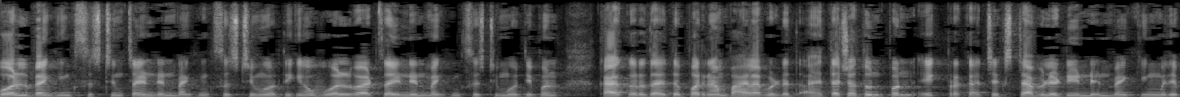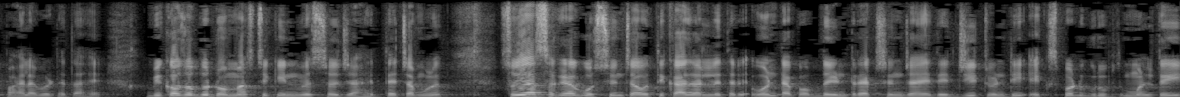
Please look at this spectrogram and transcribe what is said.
वर्ल्ड बँकिंग सिस्टीमचा इंडियन बँकिंग सिस्टीमवरती किंवा वर्ल्ड वाईडचा इंडियन बँकिंग सिस्टीमवरती पण काय करत आहे तर परिणाम पाहायला भेटत आहे. त्याच्यातून पण एक प्रकारची एक स्टॅबिलिटी इंडियन बँकिंगमध्ये पाहायला भेटत आहे. Because of the domestic investor जे आहेत त्याच्यामुळे. सो या सगळ्या गोष्टींच्यावरती काय झालेलं तर one type of the interaction जे आहे ते G twenty expert group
